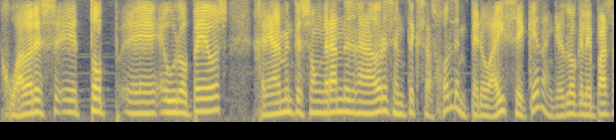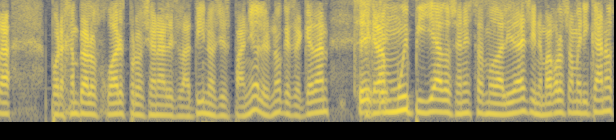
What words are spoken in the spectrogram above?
Jugadores eh, top eh, europeos generalmente son grandes ganadores en Texas Hold'em, pero ahí se quedan, que es lo que le pasa, por ejemplo, a los jugadores profesionales latinos y españoles, ¿no? que se quedan, Sí, se quedan sí. muy pillados en estas modalidades, sin embargo los americanos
